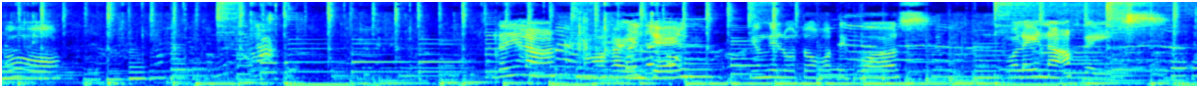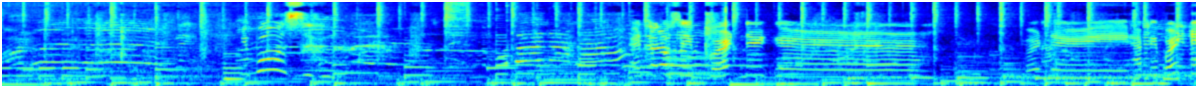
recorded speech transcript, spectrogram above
Oo. Dali lang ah. Mga ka-angel. Yung niluto ko tikwas. Walay na ah guys. Hey boss! Ito po si birthday girl. Birthday. Happy birthday!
